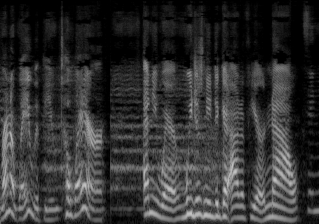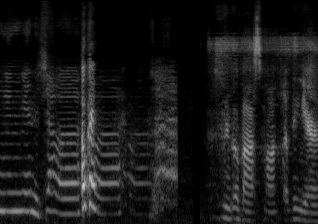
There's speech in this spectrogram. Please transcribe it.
Run away with you? To where? Anywhere. We just need to get out of here, now. Okay. Hugo Boss Month of the Year,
